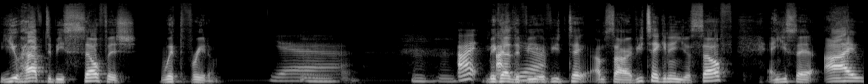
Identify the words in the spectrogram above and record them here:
you have to be selfish with freedom. Yeah. Mm. Mhm. I Because I- if yeah. you if you take I'm sorry, if you take it in yourself and you say, I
